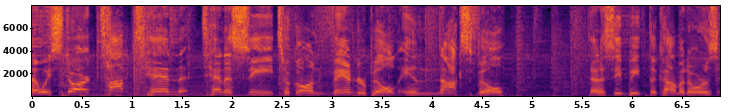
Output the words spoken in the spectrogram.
And we start top 10 Tennessee took on Vanderbilt in Knoxville. Tennessee beat the Commodores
